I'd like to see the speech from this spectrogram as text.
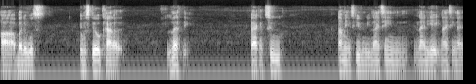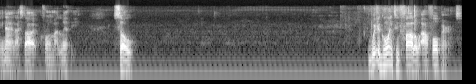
Uh, but it was it was still kind of lengthy. Back in two, I mean, excuse me, 1998, 1999, I started growing my lengthy. So we're going to follow our foreparents.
